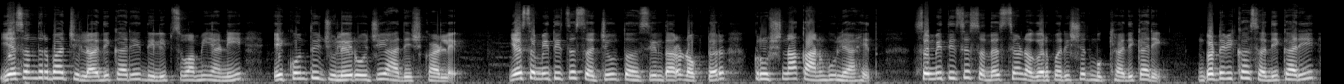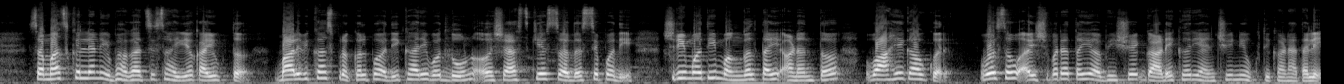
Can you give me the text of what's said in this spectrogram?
या संदर्भात जिल्हाधिकारी दिलीप स्वामी यांनी एकोणतीस जुलै रोजी आदेश काढले. या समितीचे सचिव तहसीलदार डॉक्टर कृष्णा कानगुले आहेत. समितीचे सदस्य नगरपरिषद मुख्याधिकारी गटविकास अधिकारी समाज कल्याण विभागाचे सहाय्यक आयुक्त बालविकास प्रकल्प अधिकारी व दोन अशासकीय सदस्यपदी श्रीमती मंगलताई अनंत वाहेगावकर व सौ ऐश्वर्याताई अभिषेक गाडेकर यांची नियुक्ती करण्यात आली.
